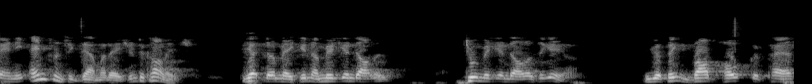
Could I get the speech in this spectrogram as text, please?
any entrance examination to college. Yet they're making a million dollars, two million dollars a year. Do you think Bob Hope could pass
